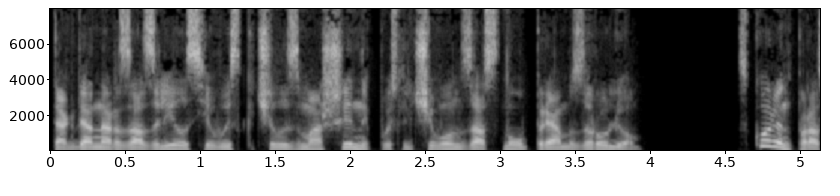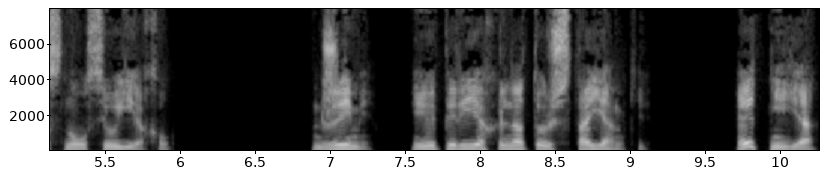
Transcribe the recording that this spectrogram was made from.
Тогда она разозлилась и выскочила из машины, после чего он заснул прямо за рулем. Вскоре он проснулся и уехал. «Джимми, ее переехали на той же стоянке». «Это не я.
